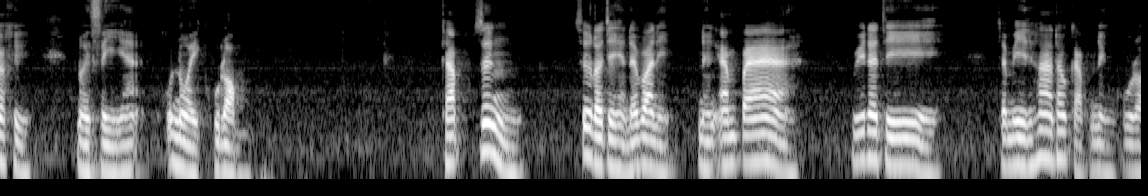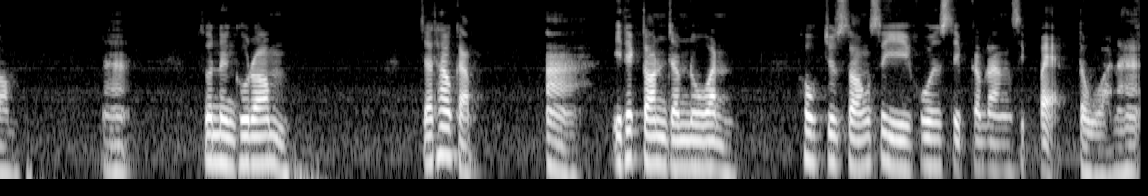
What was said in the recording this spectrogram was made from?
ก็คือ หน่วย C ฮะหน่วยคูลอมครับ ซึ่งซึ่งเราจะเห็นได้ว่านี่ 1 แอมแปร์วินาที จะมีค่าเท่ากับ 1 คูลอมนะฮะส่วน 1 คูลอม จะเท่ากับอ่าอิเล็กตรอนจำนวน 6.24 คูณ 10กำลัง 18 ตัวนะฮะ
